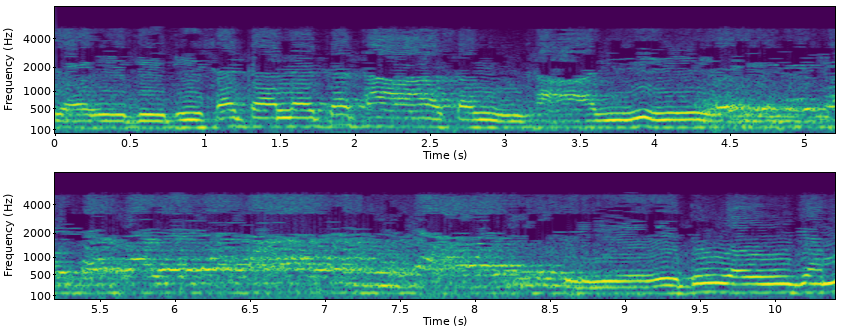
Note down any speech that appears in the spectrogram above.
यही विधि सकल कथा समझाई ये जन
